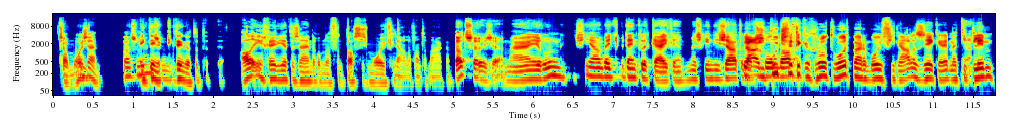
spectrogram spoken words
Het zou mooi zijn. Was Ik denk, ik denk dat het eh, alle ingrediënten zijn er om er een fantastisch mooie finale van te maken. Dat sowieso. Maar Jeroen, ik zie jou een beetje bedenkelijk kijken. Misschien die zaterdag, Ja, een zondag. poets vind ik een groot woord, maar een mooie finale zeker. Hè. Met die Ja. klim,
